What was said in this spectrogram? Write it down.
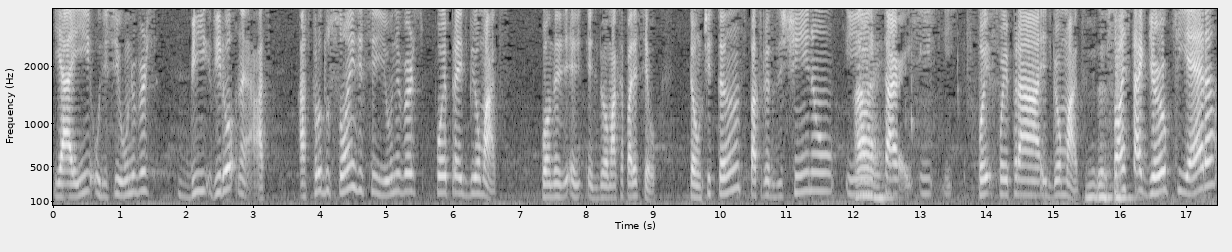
E aí o DC Universe vi- virou. Né, as, as produções DC Universe foi pra HBO Max. Quando HBO Max apareceu. Então, Titãs, Patrulha do Destino e Ai. Star. E, e foi, foi pra HBO Max. Só Stargirl, que era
